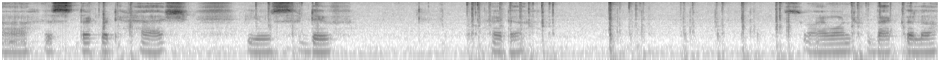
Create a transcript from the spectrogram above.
Uh, just that but hash use div header so I want back color.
